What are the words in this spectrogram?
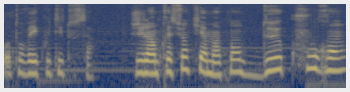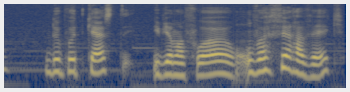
quand on va écouter tout ça. J'ai l'impression qu'il y a maintenant deux courants de podcasts. Et eh bien ma foi, on va faire avec.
